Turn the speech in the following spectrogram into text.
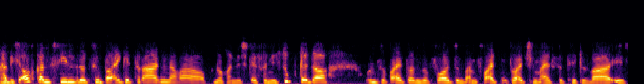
habe ich auch ganz viel dazu beigetragen. Da war auch noch eine Stefanie Subke da und so weiter und so fort. Und beim zweiten deutschen Meistertitel war ich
